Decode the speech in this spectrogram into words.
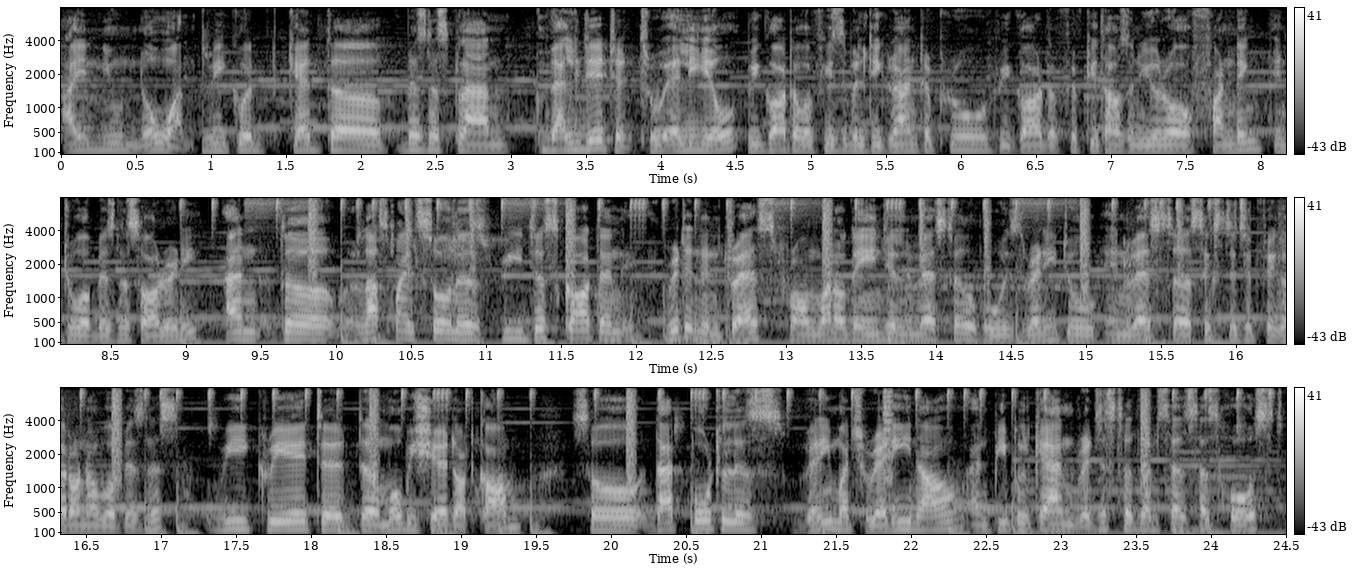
I knew no one. We could get the business plan validated through LEO. We got our feasibility grant approved. We got a 50,000 euro of funding into our business already. And the last milestone is we just got an written interest from one of the angel investor who is ready to invest a six-digit figure on our business. We created uh, mobishare.com. So that portal is very much ready now and people can register themselves as host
